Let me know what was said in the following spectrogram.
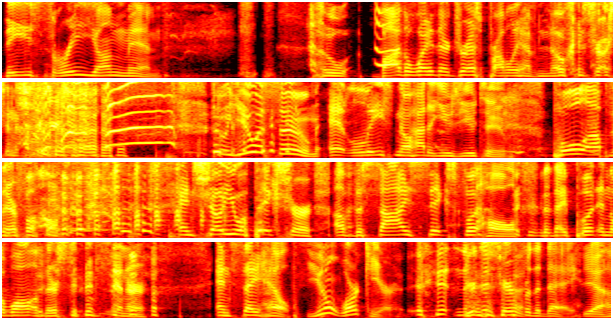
these three young men who by the way they're dressed probably have no construction experience. Who you assume at least know how to use youtube. Pull up their phones and show you a picture of the size six foot hole that they put in the wall of their student center and say help you don't work here you're just here for the day Yeah.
